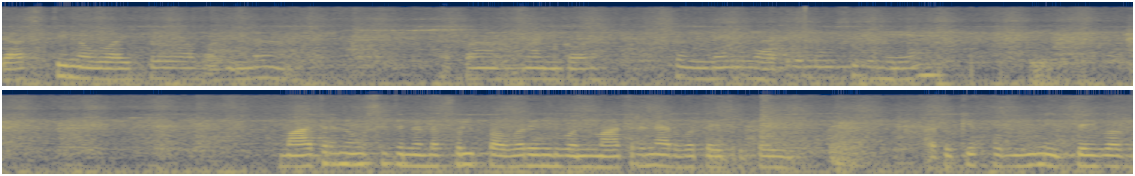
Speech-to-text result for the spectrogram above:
ಜಾಸ್ತಿ ನೋವಾಯಿತು ಆವಾಗಿಂದ ಅಪ್ಪ ನನಗೆ ಸುಮ್ಮನೆ ಮಾತ್ರೆ ನುಂಗ್ಸಿದ್ದೀನಿ ಮಾತ್ರೆ ನುಂಗ್ಸಿದ್ದೀನಲ್ಲ ಫುಲ್ ಪವರಿಂದ ಒಂದು ಮಾತ್ರೆನೇ ಅರವತ್ತೈದು ರೂಪಾಯಿ. ಅದಕ್ಕೆ ಫುಲ್ ನಿದ್ದೆ ಇವಾಗ.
